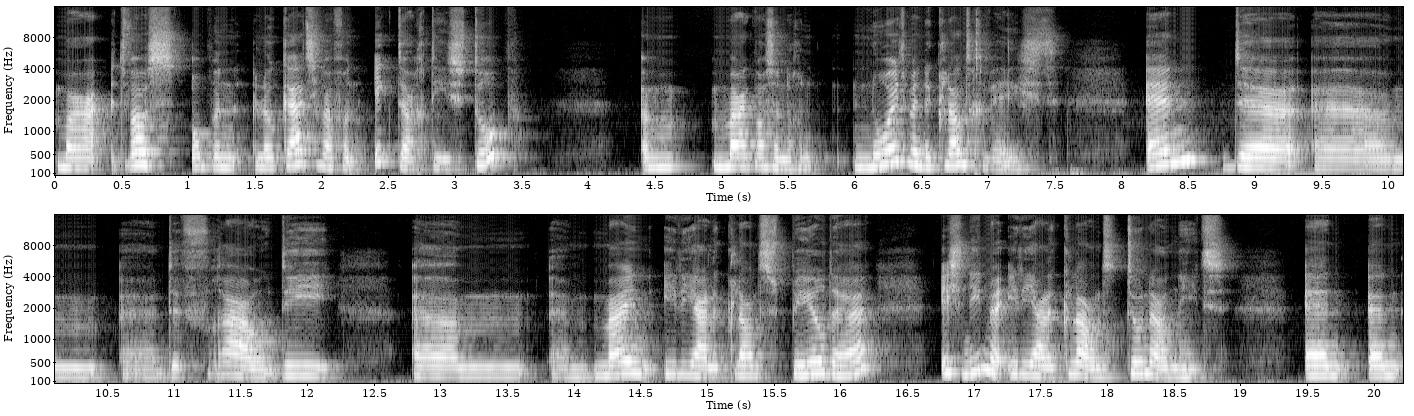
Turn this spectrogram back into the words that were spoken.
maar het was op een locatie waarvan ik dacht, die is top. maar ik was er nog nooit met een klant geweest. En de, uh, de vrouw die mijn ideale klant speelde, is niet mijn ideale klant. Toen al niet. En, en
